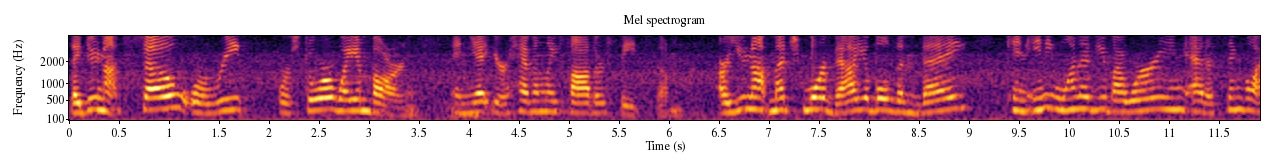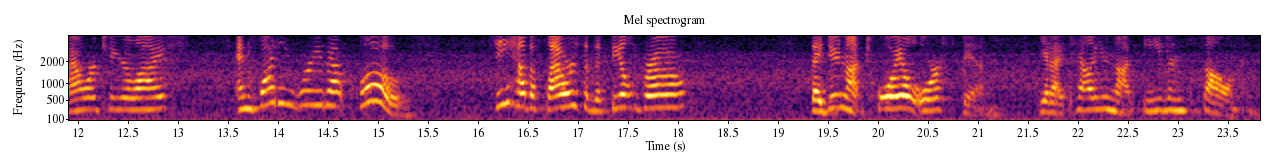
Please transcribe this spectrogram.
They do not sow or reap or store away in barns, and yet your heavenly Father feeds them. Are you not much more valuable than they? Can any one of you, by worrying, add a single hour to your life? And why do you worry about clothes? See how the flowers of the field grow? They do not toil or spin. Yet I tell you, not even Solomon,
